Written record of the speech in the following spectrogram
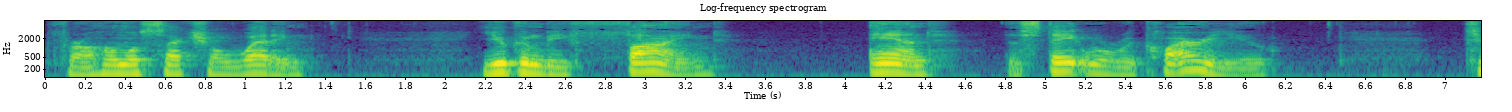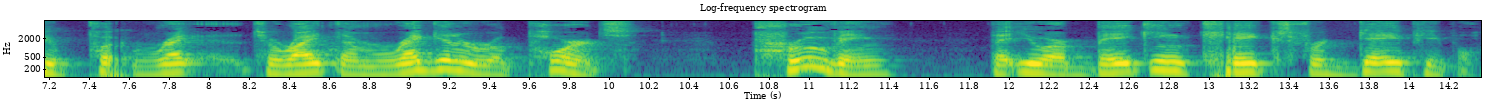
for a homosexual wedding, you can be fined and the state will require you to put to write them regular reports proving that you are baking cakes for gay people.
